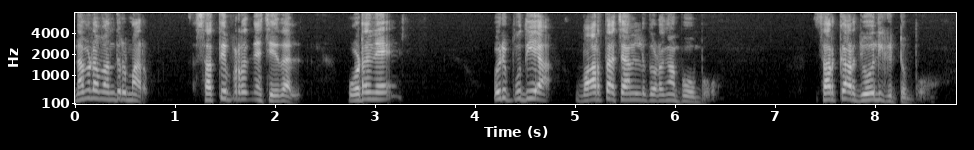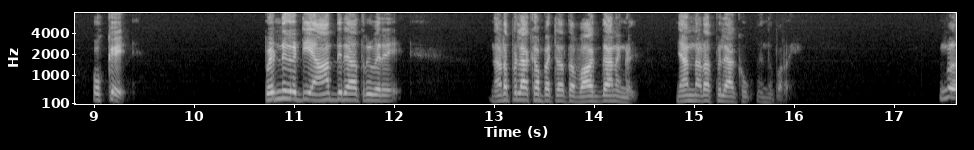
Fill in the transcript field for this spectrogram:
നമ്മുടെ മന്ത്രിമാർ സത്യപ്രതിജ്ഞ ചെയ്താൽ ഉടനെ ഒരു പുതിയ വാർത്താ ചാനൽ തുടങ്ങാൻ പോകുമ്പോൾ സർക്കാർ ജോലി കിട്ടുമ്പോൾ ഒക്കെ പെണ്ണ് കെട്ടി ആദ്യ രാത്രി വരെ നടപ്പിലാക്കാൻ പറ്റാത്ത വാഗ്ദാനങ്ങൾ ഞാൻ നടപ്പിലാക്കും എന്ന് പറയും. നിങ്ങൾ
